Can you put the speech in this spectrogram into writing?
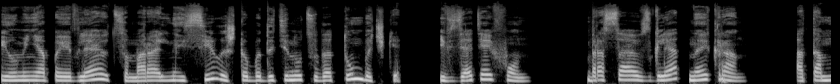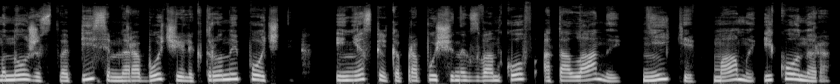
и у меня появляются моральные силы, чтобы дотянуться до тумбочки и взять айфон. Бросаю взгляд на экран, а там множество писем на рабочей электронной почте и несколько пропущенных звонков от Аланы, Ники, мамы и Конора.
